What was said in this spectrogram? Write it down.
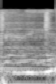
belly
